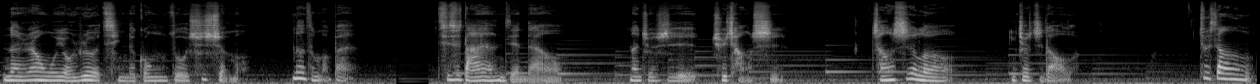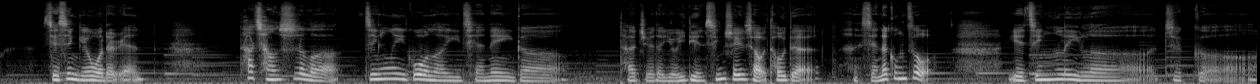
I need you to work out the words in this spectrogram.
能让我有热情的工作是什么？那怎么办？”其实答案很简单哦，那就是去尝试。尝试了，你就知道了。就像写信给我的人，他尝试了，经历过了以前那个他觉得有一点薪水小偷的很闲的工作，也经历了这个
